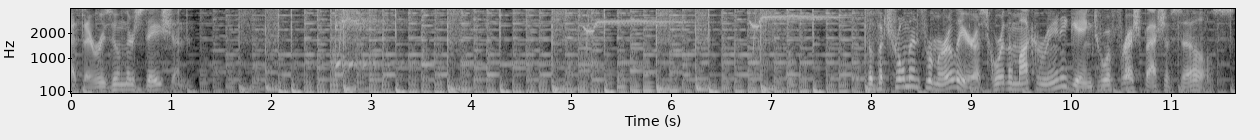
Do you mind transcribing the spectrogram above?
As they resume their station, The patrolmen from earlier escort the Macarini gang to a fresh batch of cells.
